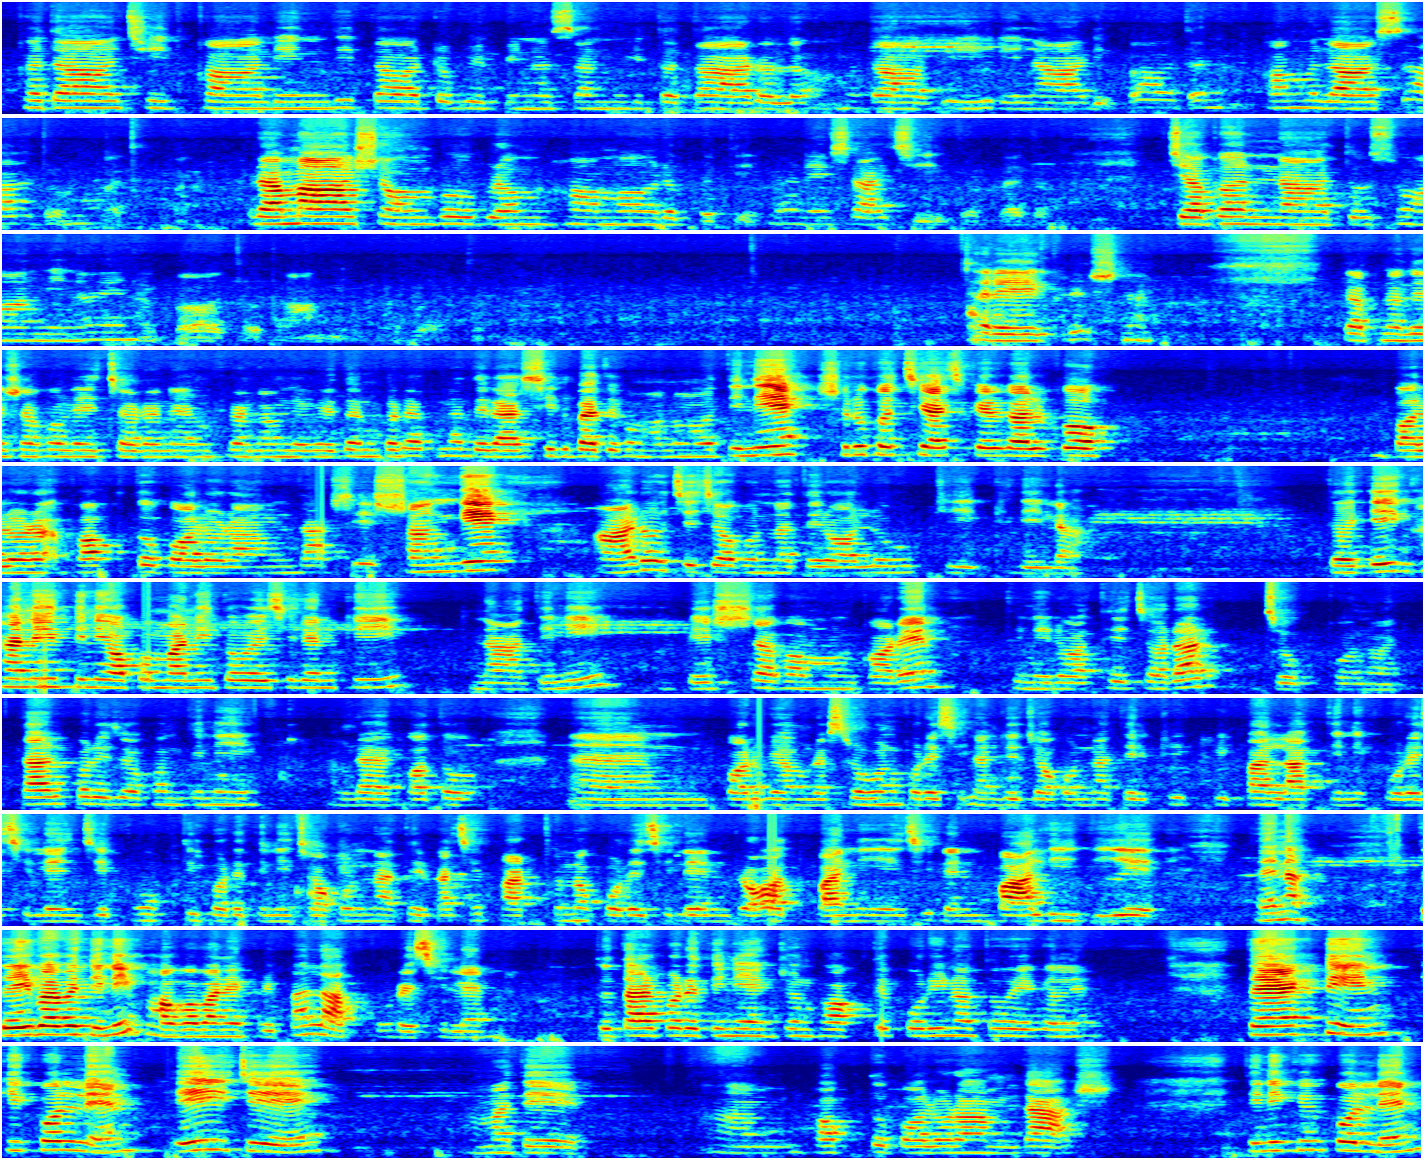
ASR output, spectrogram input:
কদাচিৎ কালিন্দিতট বিপিন সংগীত তারল মুদা বীরিনাড়িপাদন কমলা সাধু মধুর রমা শম্ভু ব্রহ্মর প্রতি গণেশাচিত পদ জগন্নাথ স্বামী নয়ন পথ গামী ভগবত হরে কৃষ্ণ আপনাদের সকলের চরণে আমি প্রণাম নিবেদন করে আপনাদের আশীর্বাদ এবং অনুমতি নিয়ে শুরু করছি আজকের গল্প। বলরাম ভক্ত বলরাম দাসের সঙ্গে আরও যে জগন্নাথের অলৌকিক লীলা। তো এইখানে তিনি অপমানিত হয়েছিলেন কি? না, তিনি বেশ্যা গমন করেন, তিনি রথে চড়ার যোগ্য নয়। তারপরে যখন তিনি আমরা গত পর্বে আমরা শ্রবণ করেছিলাম যে জগন্নাথের কৃপা লাভ তিনি করেছিলেন, যে ভক্তি করে তিনি জগন্নাথের কাছে প্রার্থনা করেছিলেন, রথ বানিয়েছিলেন, বালি দিয়ে, তাই না? তো এইভাবে তিনি ভগবানের কৃপা লাভ করেছিলেন। তো তারপরে তিনি একজন ভক্তে পরিণত হয়ে গেলেন। তো একদিন কি করলেন? এই যে আমাদের ভক্ত বলরাম দাস, তিনি কি করলেন?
